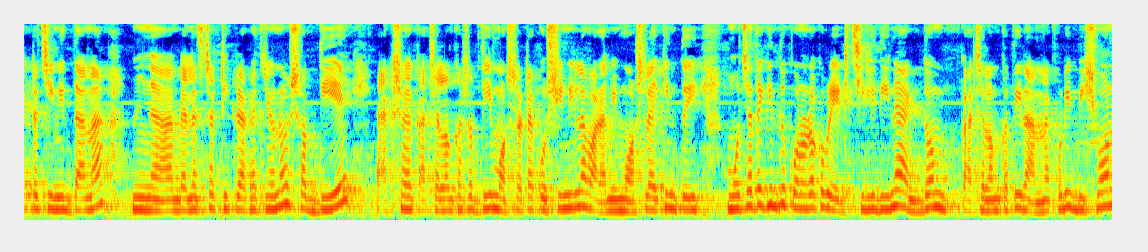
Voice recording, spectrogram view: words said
একটা চিনির দানা ব্যালেন্সটা ঠিক রাখার জন্য সব দিয়ে একসঙ্গে কাঁচা লঙ্কা সব দিয়ে মশলাটা কষিয়ে নিলাম। আর আমি মশলায় কিন্তু এই মোচাতে কিন্তু কোনো রকম রেড চিলি দিই না, একদম কাঁচা লঙ্কাতেই রান্না করি। ভীষণ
